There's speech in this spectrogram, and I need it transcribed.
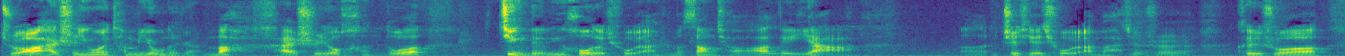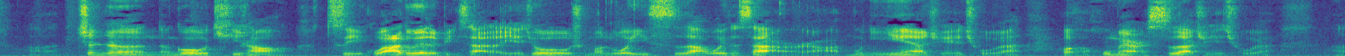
主要还是因为他们用的人吧，还是有很多近零零后的球员，什么桑乔啊、雷亚，呃，这些球员吧，就是可以说，啊，真正能够踢上自己国家队的比赛的，也就什么罗伊斯啊、维特塞尔啊、穆尼耶啊这些球员，呃，胡梅尔斯啊这些球员，呃，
